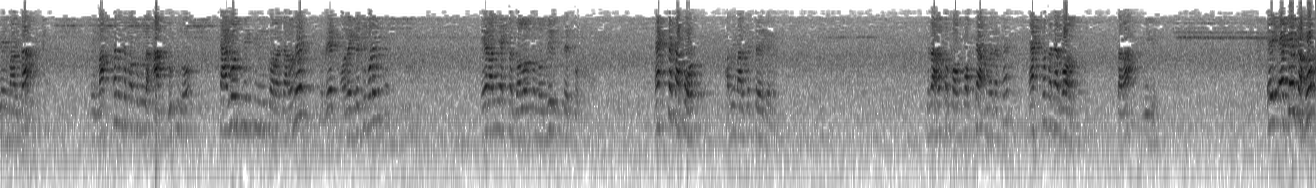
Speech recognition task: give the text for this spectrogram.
যে মালটা এই মাঝখানে যে কতগুলো হাত ঢুকলো, কাগজ বিক্রি করার কারণে রেট অনেক বেশি পড়ে গেছে। এর আমি একটা জ্বলন্ত নদীর শেষ করছি। একটা কাপড় আপনি মার্কেট থেকে গেলেন সেটা হয়তো কমপক্ষে আপনার কাছে একশো টাকা গজ তারা নিবে। এই একই কাপড়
